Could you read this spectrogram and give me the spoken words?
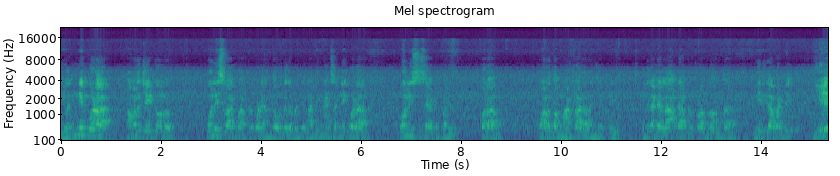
ఇవన్నీ కూడా అమలు చేయటంలో పోలీసు వారి పాత్ర కూడా ఎంతో ఉంది కాబట్టి నా డిమాండ్స్ అన్నీ కూడా పోలీసు శాఖ పరి కూడా వాళ్ళతో మాట్లాడాలని చెప్పి ఎందుకంటే ల్యాండ్ ఆర్డర్ ప్రాబ్లం అంతా మీది కాబట్టి ఏ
